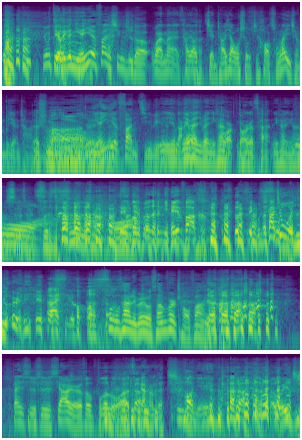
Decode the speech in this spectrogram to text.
因为点了一个年夜饭性质的外卖，他要检查一下我手机号，从来以前不检查，呃是吗？啊对年夜饭级别，年大概年饭级别，你看多少多少个菜？你看，你看，四个菜，四四个菜，四个菜，哇你们的年夜饭好 我家就我一个人四个菜里边有三份炒饭，但是是虾仁和菠萝 这样的，吃到年夜饭 为止。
